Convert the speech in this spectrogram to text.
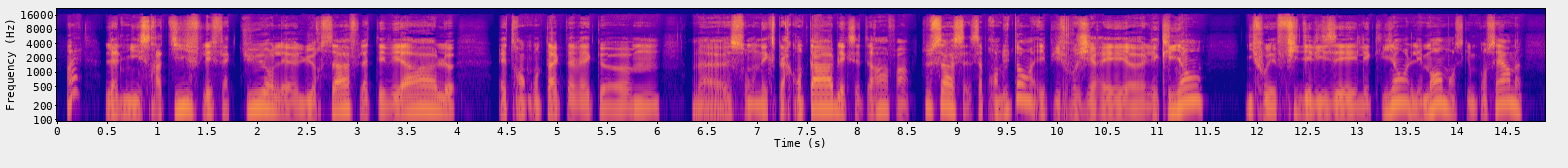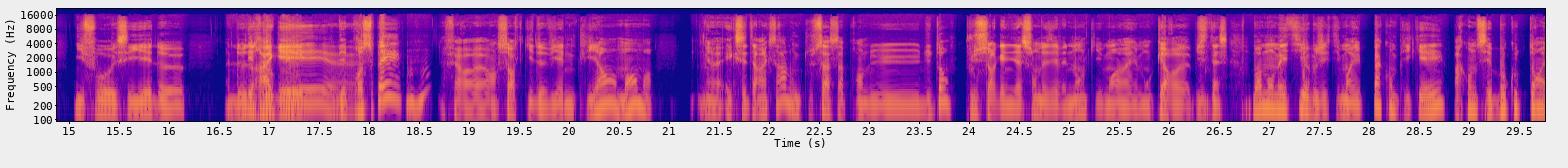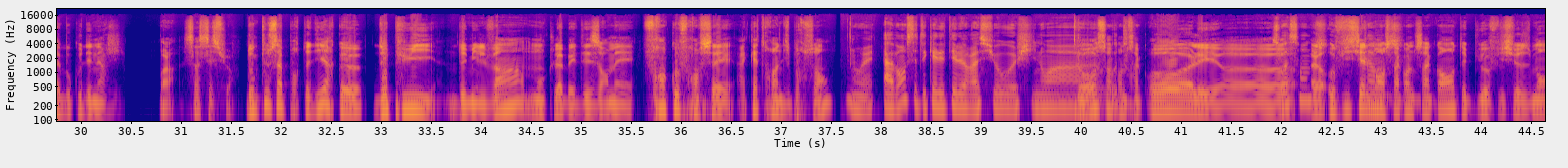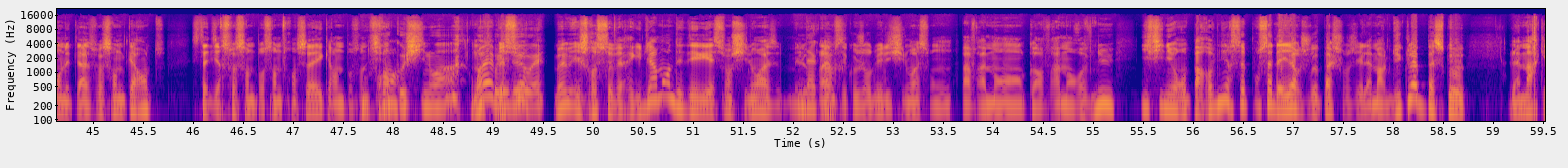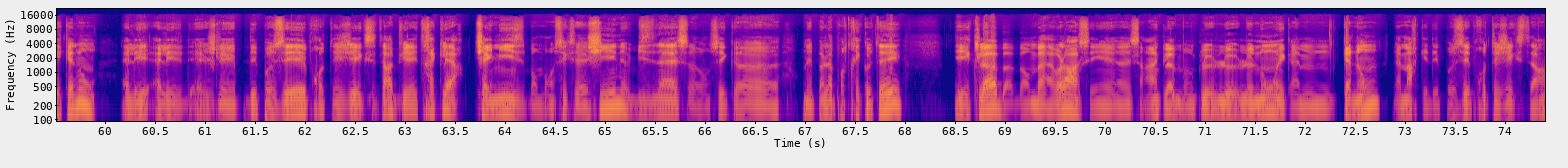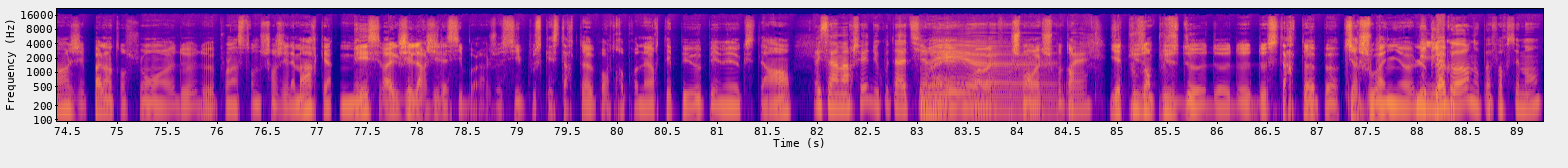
L'administratif, les factures, l'URSSAF, la TVA, le, être en contact avec euh, son expert comptable, etc. Enfin, tout ça, ça, prend du temps. Et puis, il faut gérer euh, les clients, il faut fidéliser les clients, les membres, en ce qui me concerne. Il faut essayer de, de draguer des prospects, mhm. faire en sorte qu'ils deviennent clients, membres. etc., etc. Donc tout ça, ça prend du, du temps. Plus l'organisation des événements qui, moi, est mon cœur business. Moi, mon métier, objectivement, n'est pas compliqué. Par contre, c'est beaucoup de temps et beaucoup d'énergie. Voilà, ça c'est sûr. Donc tout ça pour te dire que depuis 2020, mon club est désormais franco-français à 90%. Ouais. Avant, c'était quel était le ratio euh, chinois Oh, 55. Oh, allez. 60 euh, Alors officiellement 50-50 et puis officieusement on était à 60-40 c'est-à-dire 60% de Français et 40% de Chinois. Franco-chinois. Ouais, bien sûr. Mais je recevais régulièrement des délégations chinoises. Mais le problème, c'est qu'aujourd'hui, les Chinois sont pas vraiment encore vraiment revenus. Ils finiront par revenir. C'est pour ça d'ailleurs que je veux pas changer la marque du club parce que la marque est canon elle est, elle est, je l'ai déposée, protégée, etc. Puis elle est très claire. Chinese, bon, on sait que c'est la Chine. Business, on sait qu'on n'est pas là pour tricoter. Et club, bon ben voilà, c'est un club. Donc le, le, nom est quand même canon. La marque est déposée, protégée, etc. J'ai pas l'intention euh, de, pour l'instant de changer la marque, mais c'est vrai que j'élargis la cible. Voilà, je cible tout ce qui est start-up, entrepreneur, TPE, PME, etc. Et ça a marché. Du coup, tu as attiré. Ouais, euh, franchement, je suis content. Il y a de plus en plus de, de, de start-up qui rejoignent le club. Licornes ou pas forcément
